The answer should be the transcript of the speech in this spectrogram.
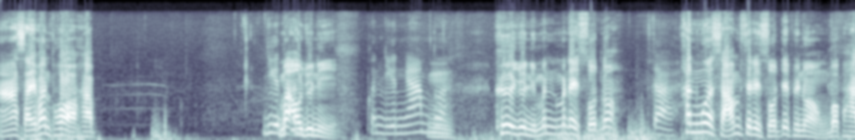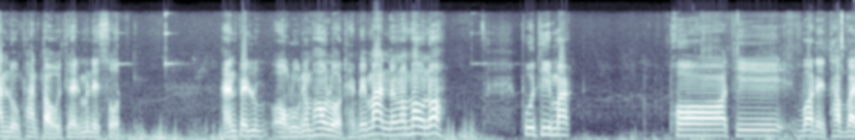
หาสายพันธุ์พ่อครับ ยืนมาเอาอยู่นี่เพิ่นยืนงามอืตัวมคืออยู่นี่มันมันได้สดเนาะจ้ะขั้นงัวสามมันสิได้สดได้อพี่น้องบ่พานลูกพานเต่าเทียนมันได้สดหันไปออกลูกน้ำเฮาโหลดให้ไปมั่นน้ำเฮาเนาะผู้ที่มักพอที่บ่ได้ทับไว้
